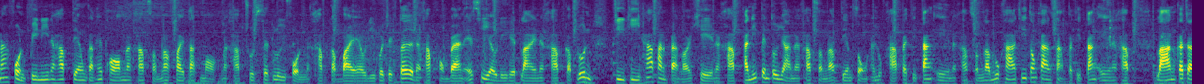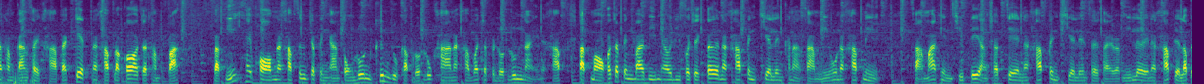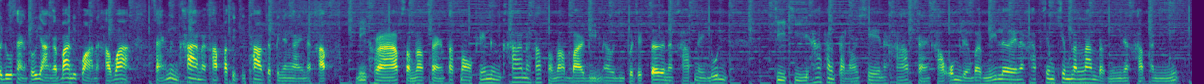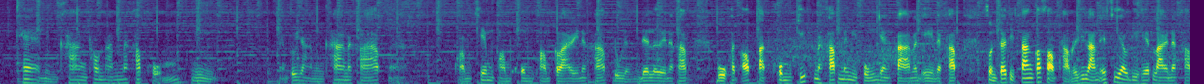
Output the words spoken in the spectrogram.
หน้าฝนปีนี้นะครับเตรียมกันให้พร้อมนะครับสำหรับไฟตัดหมอกนะครับชุดเซตลุยฝนนะครับกับ by LD projector นะครับของแบรนด์ SCLD Headline นะครับกับรุ่น GT 5800K นะครับอันนี้เป็นตัวอย่างนะครับสำหรับเตรียมส่งให้ลูกค้าไปติดตั้งเองนะครับสำหรับลูกค้าที่ต้องการสั่งไปติดตั้งเองนะครับร้านก็จะทำการใส่ขาแพ็กเกจนะครับแล้วก็จะทำปลั๊กแบบนี้ให้พร้อมนะครับซึ่งจะเป็นงานตรงรุ่นขึ้นอยู่กับรถลูกค้านะครับว่าจะเป็นรถรุ่นไหนนะครับตัดหมอกก็จะเป็น by beam LED projector นะครับเป็นเคลียร์เลนขนาด 3 นิ้วนะครับนี่ สามารถเห็นชิปได้อย่างชัดเจนนะครับ เป็นเคลียร์เลนส์ใสๆแบบนี้เลยนะครับ เดี๋ยวเราไปดูแสงตัวอย่างกันบ้างดีกว่านะครับว่าแสงหนึ่งข้างนะครับ ประสิทธิภาพจะเป็นยังไงนะครับนี่ครับสำหรับแสงตัดหมอกเพียงหนึ่งข้างนะครับสำหรับ by beam LED projector นะครับในรุ่น GT 5800K นะครับแสงขาวอมเหลืองแบบนี้เลยนะครับเข้มๆลั่นๆ แบบนี้นะครับ อันนี้แค่หนึ่งข้างเท่านั้นนะครับ ผมนี่แสงตัวอย่างหนึ่งข้างนะครับนะ ความเข้มความคมความไกลนะครับ ดูอย่างนี้ได้เลยนะครับบูคัตออฟตัดคมกิ๊บนะครับไม่มีฟุ้งแยงตานั่นเองนะครับสนใจติดตั้งก็สอบถามเลยที่ร้าน SCLD Headline นะครับ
